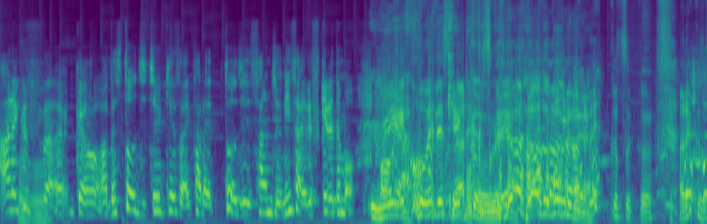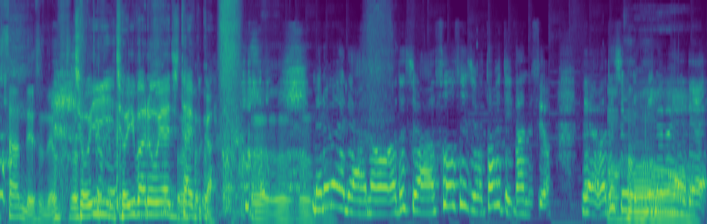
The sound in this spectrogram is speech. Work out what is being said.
アレックス君、私当時19歳、彼当時32歳ですけれども、上や。結構上ですね結構上や。ハードボイルアレッ。クス君アレックスさんですね。ちょい、ちょいバル親父タイプか。目の前であの私はソーセージを食べていたんですよ。で、私目の前で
